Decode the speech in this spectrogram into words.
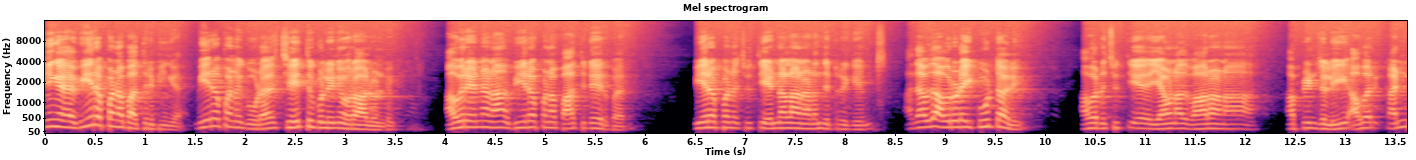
நீங்க வீரப்பனை பார்த்திருப்பீங்க. வீரப்பனை கூட சேத்துக்குள்ளின்னு ஒரு ஆள் உண்டு. அவர் என்னன்னா வீரப்பனை பார்த்துட்டே இருப்பார். வீரப்பனை சுத்தி என்னெல்லாம் நடந்துட்டு இருக்கு அதாவது அவருடைய கூட்டாளி. அவரை சுத்தி எவனாவது வாரானா அப்படின்னு சொல்லி அவர் கண்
